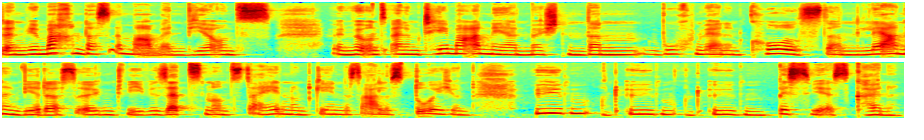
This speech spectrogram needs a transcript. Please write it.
Denn wir machen das immer, wenn wir uns, wenn wir uns einem Thema annähern möchten, dann buchen wir einen Kurs, dann lernen wir das irgendwie. Wir setzen uns dahin und gehen das alles durch und üben und üben und üben, bis wir es können.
